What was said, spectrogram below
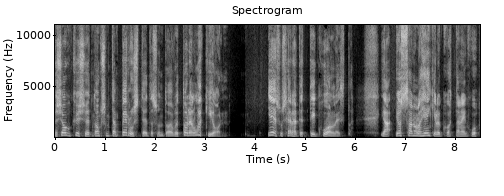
jos joku kysyy, että onko mitään perusteita sun toivolle, todellakin on. Jeesus herätettiin kuolleista – ja jos saan olla henkilökohtainen, kun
